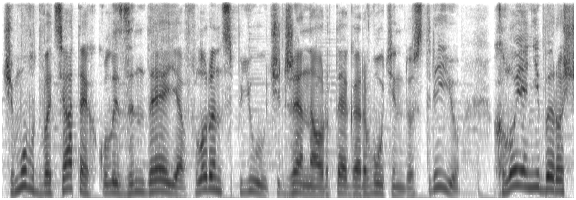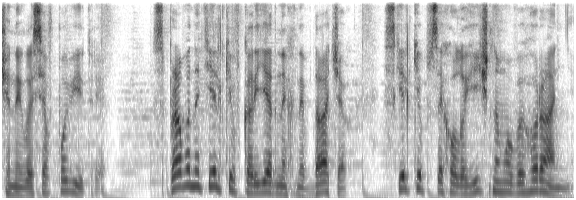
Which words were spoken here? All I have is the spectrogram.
Чому в 20-х, коли Зендея, Флоренс П'ю чи Дженна Ортега рвуть індустрію, Хлоя ніби розчинилася в повітрі? Справа не тільки в кар'єрних невдачах, скільки в психологічному вигоранні.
